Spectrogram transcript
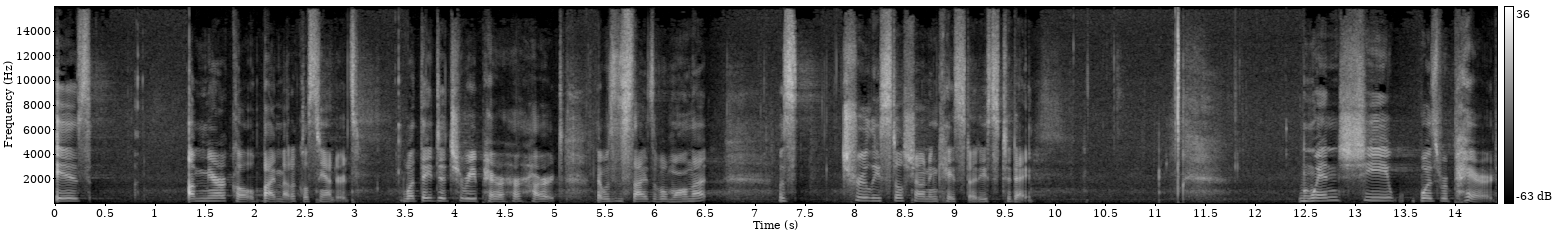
is a miracle by medical standards. What they did to repair her heart, that was the size of a walnut, was truly still shown in case studies today. When she was repaired,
